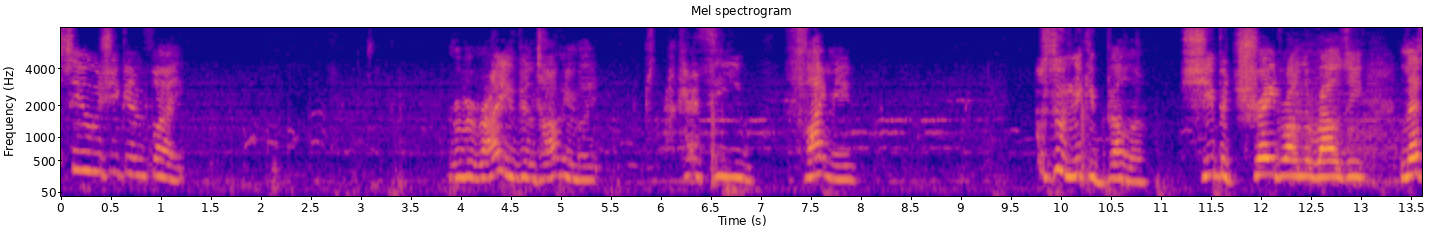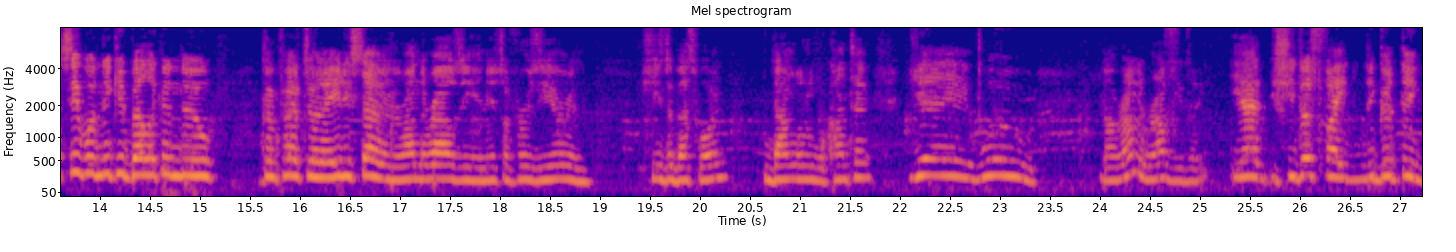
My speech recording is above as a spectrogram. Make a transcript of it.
Let's see who she can fight. Ruby Riott, you've been talking, but I can't see you fight me. Let's do Nikki Bella. She betrayed Ronda Rousey. Let's see what Nikki Bella can do compared to an 87 Ronda Rousey. And it's her first year, and she's the best one. Downloadable content. Yay, woo. Now, Ronda Rousey, like, yeah, she does fight the good thing,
